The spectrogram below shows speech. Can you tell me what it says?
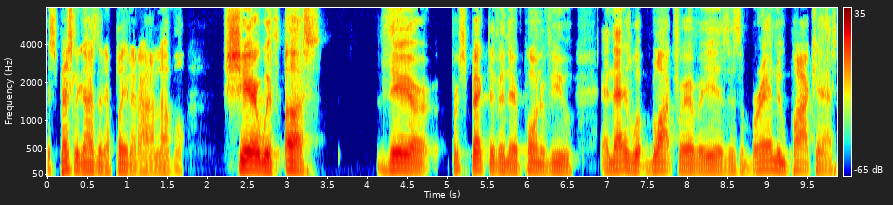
especially guys that have played at a high level, share with us their perspective and their point of view. And that is what Block Forever is. It's a brand new podcast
